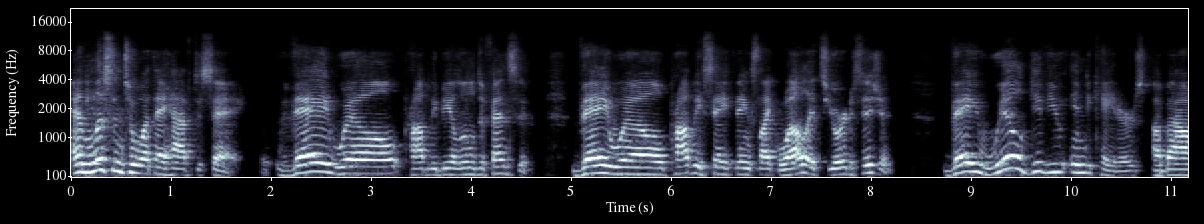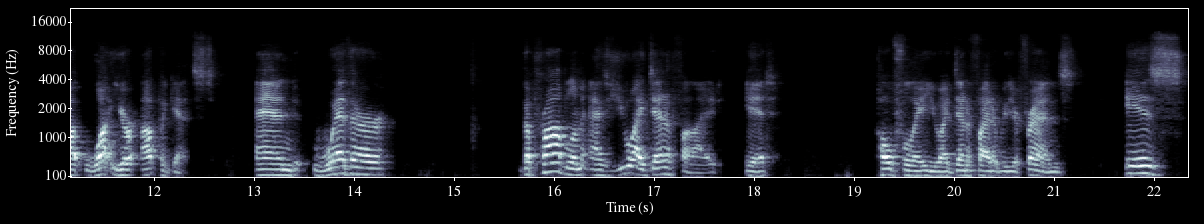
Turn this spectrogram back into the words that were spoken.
and listen to what they have to say they will probably be a little defensive. They will probably say things like, well, it's your decision. They will give you indicators about what you're up against and whether the problem as you identified it, hopefully you identified it with your friends, is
